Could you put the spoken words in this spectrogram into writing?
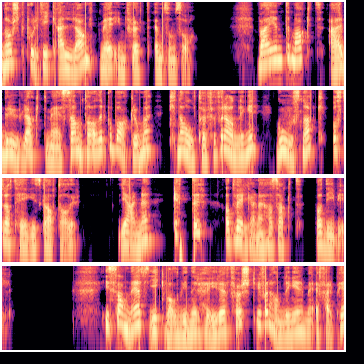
Norsk politikk er langt mer innfløkt enn som så. Veien til makt er brulagt med samtaler på bakrommet, knalltøffe forhandlinger, godsnakk og strategiske avtaler. Gjerne etter at velgerne har sagt hva de vil. I Sandnes gikk valgvinner Høyre først i forhandlinger med Frp,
